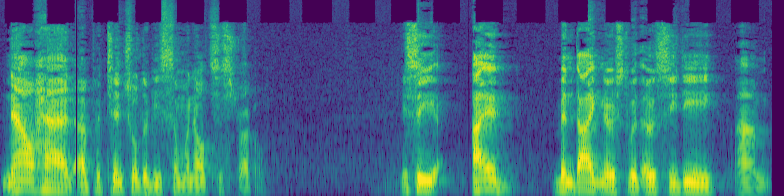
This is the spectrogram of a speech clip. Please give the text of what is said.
now had a potential to be someone else's struggle. You see, I had been diagnosed with OCD um,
